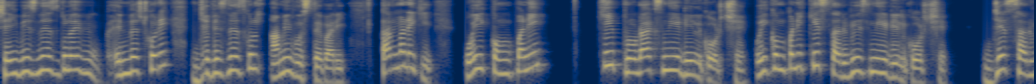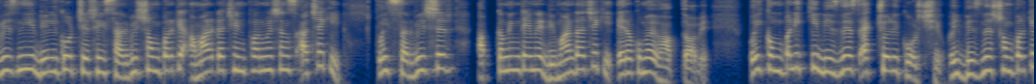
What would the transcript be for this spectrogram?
সেই বিজনেসগুলোই ইনভেস্ট করি, যে বিজনেসগুলো আমি বুঝতে পারি। তার মানে কি? ওই কোম্পানি কি প্রোডাক্টস নিয়ে ডিল করছে? ওই কোম্পানি কি সার্ভিস নিয়ে ডিল করছে? যে সার্ভিস নিয়ে ডিল করছে, সেই সার্ভিস সম্পর্কে আমার কাছে ইনফরমেশন আছে কি? ওই সার্ভিসের আপকামিং টাইমে ডিমান্ড আছে কি? এরকমভাবে ভাবতে হবে। ওই কোম্পানি কি বিজনেস অ্যাকচুয়ালি করছে? ওই বিজনেস সম্পর্কে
